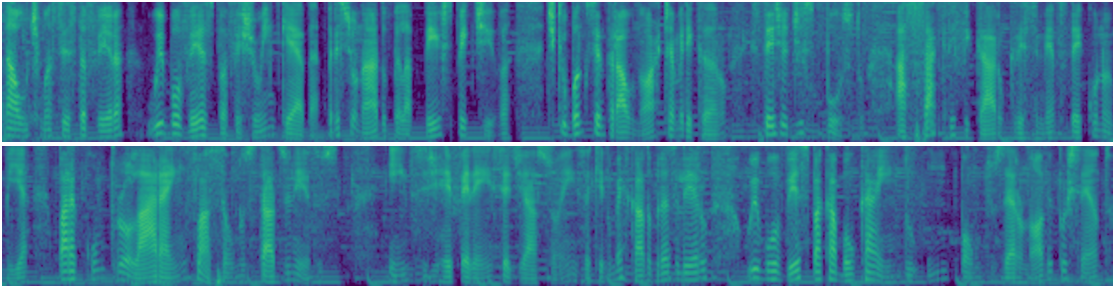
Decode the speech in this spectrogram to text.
Na última sexta-feira, o Ibovespa fechou em queda, pressionado pela perspectiva de que o Banco Central norte-americano esteja disposto a sacrificar o crescimento da economia para controlar a inflação nos Estados Unidos. Índice de referência de ações aqui no mercado brasileiro, o Ibovespa acabou caindo 1,09%,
